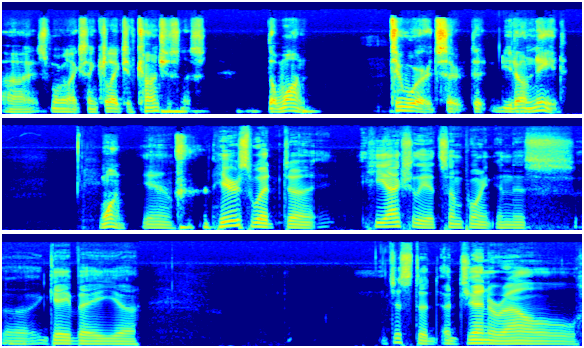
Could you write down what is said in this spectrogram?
Uh, it's more like saying collective consciousness, the one. Two words are, that you don't need. One. Yeah. Here's what uh, he actually, at some point in this, uh, gave a uh, just a, a general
